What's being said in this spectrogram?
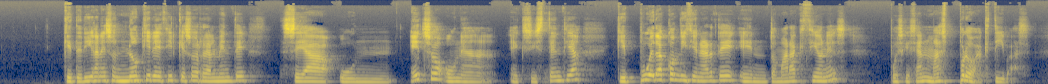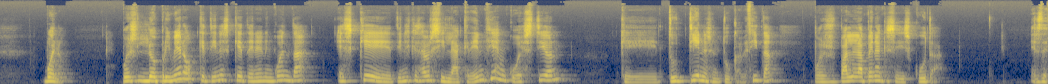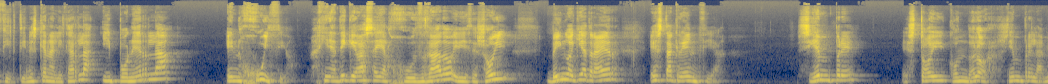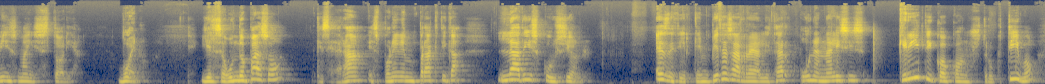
que te digan eso no quiere decir que eso realmente sea un hecho o una existencia que pueda condicionarte en tomar acciones pues que sean más proactivas. Bueno, pues lo primero que tienes que tener en cuenta es que tienes que saber si la creencia en cuestión que tú tienes en tu cabecita, pues vale la pena que se discuta. Es decir, tienes que analizarla y ponerla en juicio. Imagínate que vas ahí al juzgado y dices, hoy vengo aquí a traer esta creencia. Siempre estoy con dolor, siempre la misma historia. Bueno, y el segundo paso que se dará es poner en práctica la discusión. Es decir, que empieces a realizar un análisis crítico constructivo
